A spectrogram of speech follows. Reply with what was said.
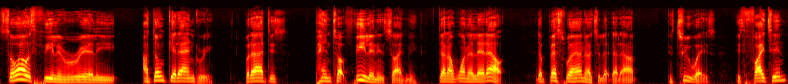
So I was feeling really, I don't get angry, but I had this pent up feeling inside me that I want to let out. The best way I know to let that out is two ways it's fighting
